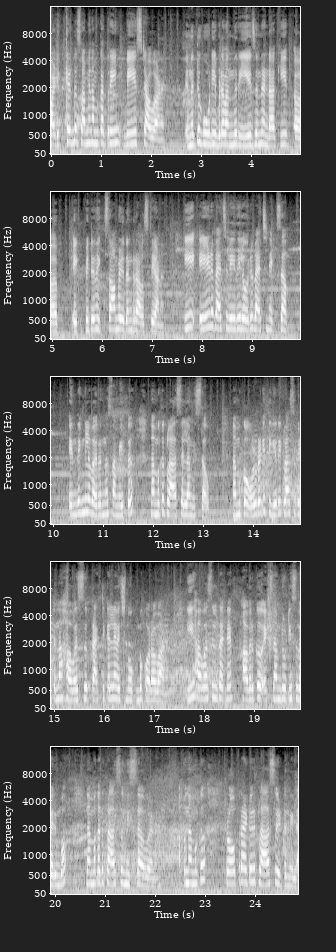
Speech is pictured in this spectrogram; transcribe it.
പഠിക്കേണ്ട സമയം നമുക്ക് അത്രയും വേസ്റ്റ് ആവുകയാണ്. എന്നിട്ട് കൂടി ഇവിടെ വന്ന് റിയേജന്റ് ഉണ്ടാക്കി പിറ്റേന്ന് എക്സാം എഴുതേണ്ട ഒരു അവസ്ഥയാണ് ഈ ഏഴ് ബാച്ചിൽ ഏതെങ്കിലും ഒരു ബാച്ചിന് എക്സാം എന്തെങ്കിലും വരുന്ന സമയത്ത് നമുക്ക് ക്ലാസ് എല്ലാം മിസ്സാവും നമുക്ക് ഓൾറെഡി തിയറി ക്ലാസ് കിട്ടുന്ന ഹവേഴ്സ് പ്രാക്ടിക്കലിനെ വെച്ച് നോക്കുമ്പോൾ കുറവാണ്. ഈ ഹവേഴ്സിൽ തന്നെ അവർക്ക് എക്സാം ഡ്യൂട്ടീസ് വരുമ്പോൾ നമുക്കത് ക്ലാസ് മിസ്സാവുകയാണ് അപ്പം നമുക്ക് പ്രോപ്പറായിട്ടൊരു ക്ലാസ് കിട്ടുന്നില്ല.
